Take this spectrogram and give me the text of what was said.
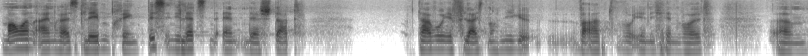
Mauern einreißt, Leben bringt, bis in die letzten Enden der Stadt da wo ihr vielleicht noch nie wart, wo ihr nicht hin wollt. Ähm,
